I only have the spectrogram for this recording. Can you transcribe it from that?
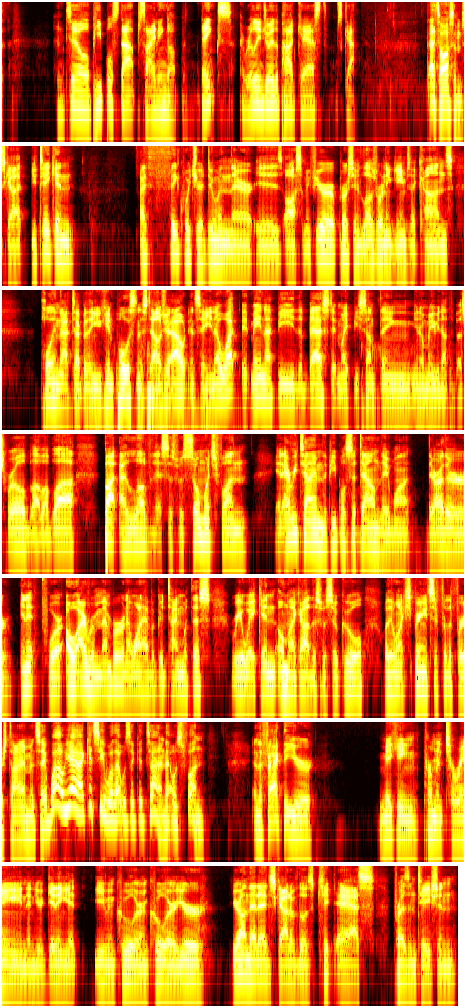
until people stop signing up. Thanks. I really enjoy the podcast. Scott. That's awesome, Scott. You taken. I think what you're doing there is awesome. If you're a person who loves running games at cons, pulling that type of thing, you can pull this nostalgia out and say, you know what? It may not be the best. It might be something, you know, maybe not the best world, blah, blah, blah. But I love this. This was so much fun. And every time the people sit down, they want, they're either in it for, oh, I remember and I want to have a good time with this, reawaken, oh my God, this was so cool. Or they want to experience it for the first time and say, wow, yeah, I could see, well, that was a good time. That was fun. And the fact that you're making permanent terrain and you're getting it even cooler and cooler, you're you're on that edge, Scott, of those kick ass presentation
